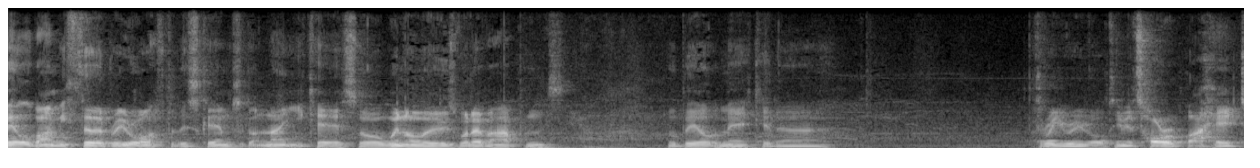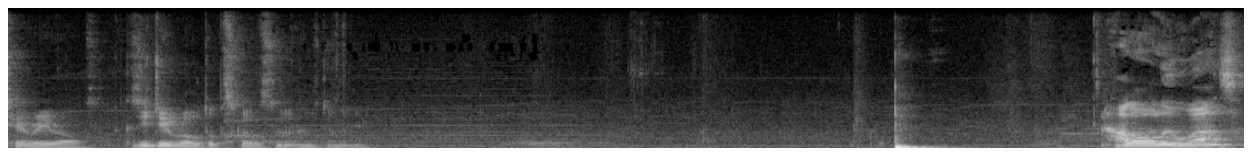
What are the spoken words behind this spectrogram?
It'll buy me third reroll after this game, so I've got 90k, so win or lose, whatever happens, we'll be able to make it a three reroll team. It's horrible, I hate two rerolls, because you do roll double skulls sometimes, don't you? Hello, Lil Baz.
